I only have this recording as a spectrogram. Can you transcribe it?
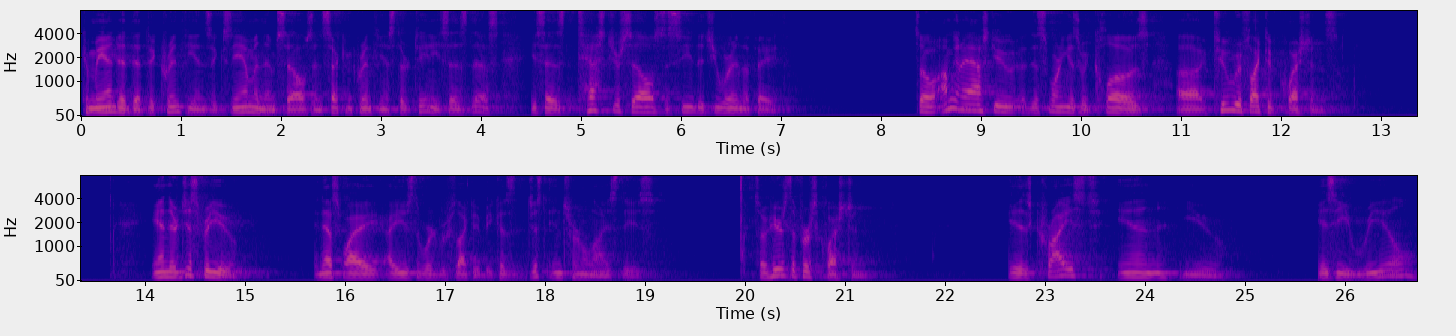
commanded that the Corinthians examine themselves in 2 Corinthians 13. He says this He says, Test yourselves to see that you are in the faith. So I'm going to ask you this morning as we close uh, two reflective questions. And they're just for you. And that's why I use the word reflective, because just internalize these. So here's the first question Is Christ in you? Is he real,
